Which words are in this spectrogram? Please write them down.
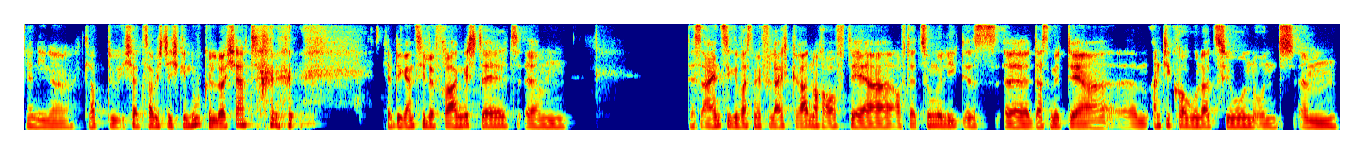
Janina, ich glaube, du, ich, jetzt habe ich dich genug gelöchert. ich habe dir ganz viele Fragen gestellt. Ähm, das Einzige, was mir vielleicht gerade noch auf der, auf der Zunge liegt, ist äh, das mit der ähm, Antikoagulation und ähm,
